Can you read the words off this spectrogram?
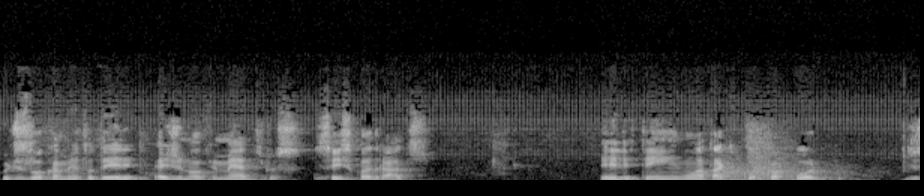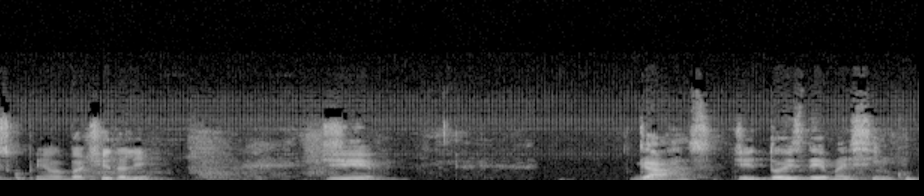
O deslocamento dele é de 9 metros, 6 quadrados. Ele tem um ataque corpo a corpo, desculpem a batida ali, de garras de 2D mais 5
